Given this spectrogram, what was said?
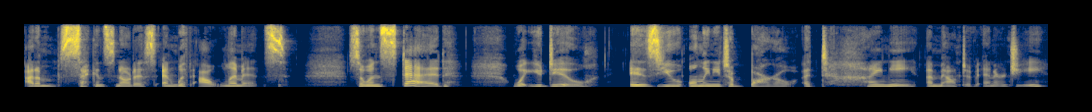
at a second's notice and without limits. So instead, what you do is you only need to borrow a tiny amount of energy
